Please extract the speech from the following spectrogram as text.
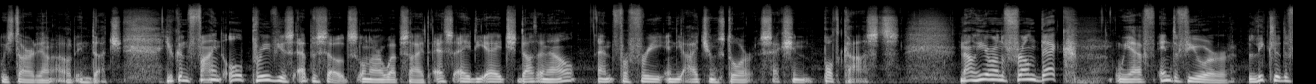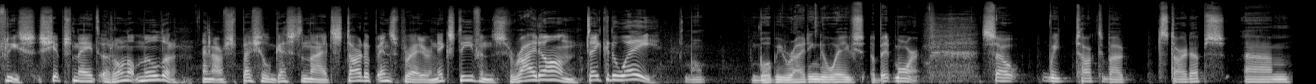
we started out in Dutch. You can find all previous episodes on our website sadh.nl and for free in the iTunes Store section podcasts. Now, here on the front deck, we have interviewer Liekle de Vries, shipsmate Ronald Mulder, and our special guest tonight, startup inspirator Nick Stevens. Ride on, take it away. Well, we'll be riding the waves a bit more. So, we talked about startups. Um,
